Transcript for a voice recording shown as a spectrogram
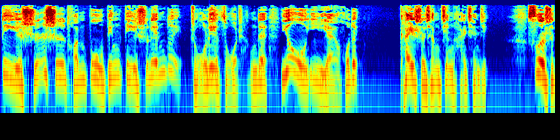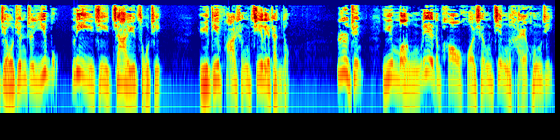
第十师团步兵第十联队主力组成的右翼掩护队开始向静海前进。四十九军之一部立即加以阻击，与敌发生激烈战斗。日军以猛烈的炮火向静海轰击，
